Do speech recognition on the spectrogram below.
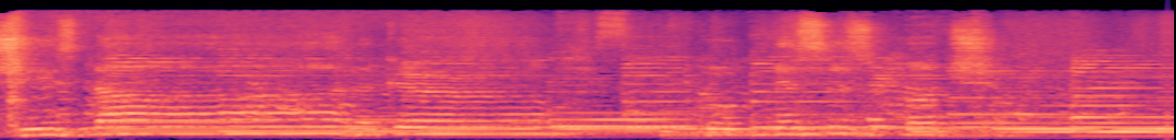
She's not a girl who misses much.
